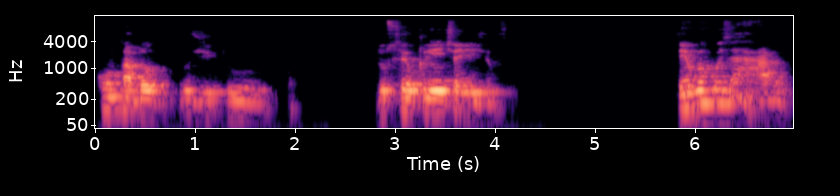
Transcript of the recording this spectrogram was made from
contador do, do do seu cliente aí, Gilson. Tem alguma coisa errada.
